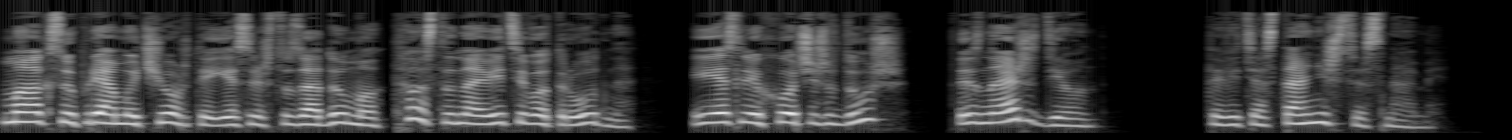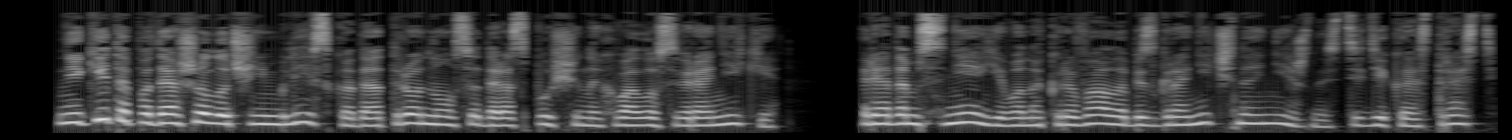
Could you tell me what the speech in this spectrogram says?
Макс упрямый черт, и если что задумал, то остановить его трудно. Если хочешь в душ, ты знаешь, где он? Ты ведь останешься с нами. Никита подошел очень близко, дотронулся до распущенных волос Вероники. Рядом с ней его накрывала безграничная нежность и дикая страсть,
